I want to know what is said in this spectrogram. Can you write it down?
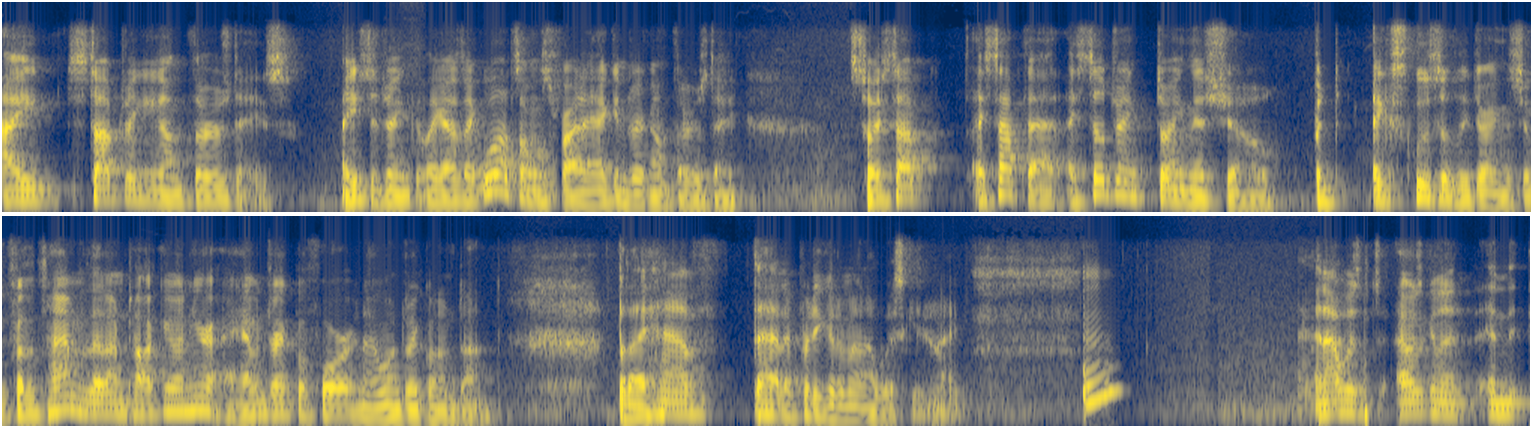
I stopped drinking on Thursdays. I used to drink like I was like, well, it's almost Friday. I can drink on Thursday. So I stopped. I stopped that. I still drink during this show, but exclusively during the show. For the time that I'm talking on here, I haven't drank before, and I won't drink when I'm done. But I have had a pretty good amount of whiskey tonight. Mm. And I was I was gonna and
